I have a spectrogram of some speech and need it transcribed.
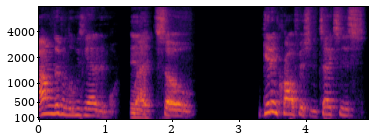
I don't live in Louisiana anymore, Yeah. right? So, getting crawfish in Texas,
